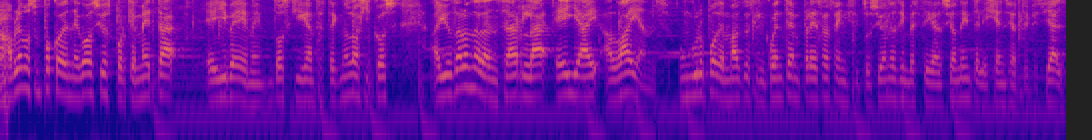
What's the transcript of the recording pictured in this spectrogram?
Hablemos un poco de negocios porque Meta e IBM, dos gigantes tecnológicos, ayudaron a lanzar la AI Alliance, un grupo de más de 50 empresas e instituciones de investigación de inteligencia artificial.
